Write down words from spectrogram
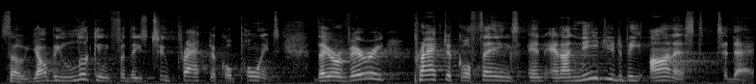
So, y'all be looking for these two practical points. They are very practical things, and, and I need you to be honest today.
